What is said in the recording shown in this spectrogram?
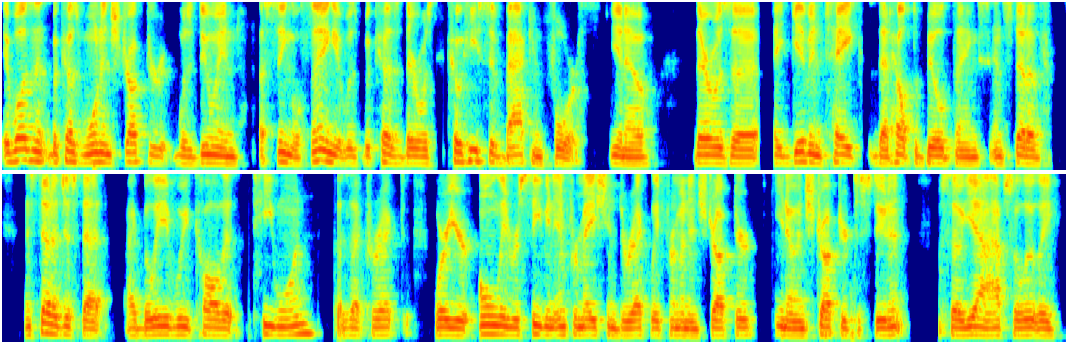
it wasn't because one instructor was doing a single thing, it was because there was cohesive back and forth, you know. There was a, a give and take that helped build things instead of instead of just that i believe we called it t1 is that correct? Where you're only receiving information directly from an instructor you know instructor to student. So yeah absolutely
